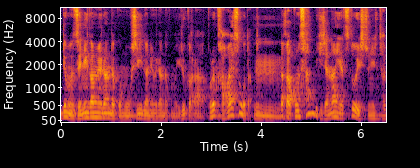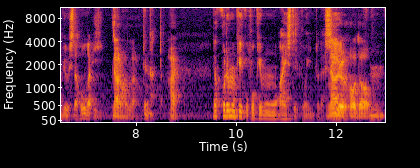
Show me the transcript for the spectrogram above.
でもゼニガメ選んだ子も不思議種を選んだ子もいるからこれかわいそうだいうん。だからこの3匹じゃないやつと一緒に旅をした方がいい。っなるほどなるほてなった。はい。らこれも結構ポケモンを愛してるポイントだし。なるほど。うん、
